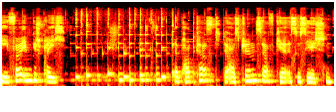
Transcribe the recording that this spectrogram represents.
IGEFA im Gespräch. Der Podcast der Austrian Self-Care Association.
